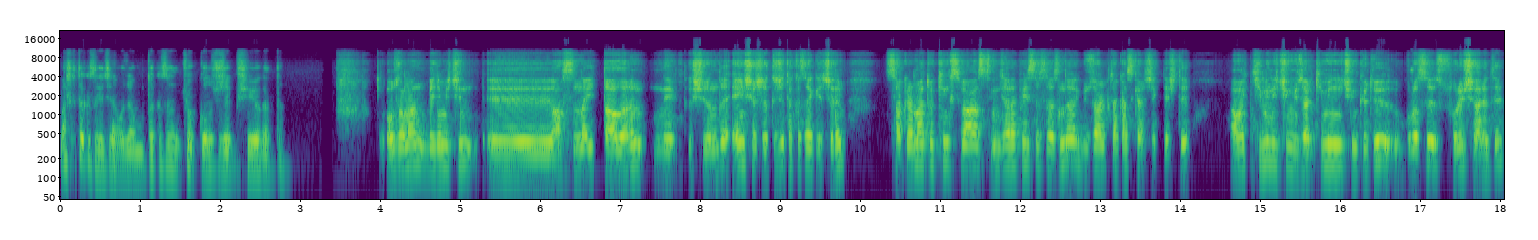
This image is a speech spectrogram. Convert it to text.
Başka takasa geçelim hocam. Bu takasın çok konuşacak bir şey yok hatta. O zaman benim için e, aslında iddiaların ışığında en şaşırtıcı takasa geçelim. Sacramento Kings ve Indiana Pacers arasında güzel bir takas gerçekleşti. Ama kimin için güzel, kimin için kötü burası soru işareti.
